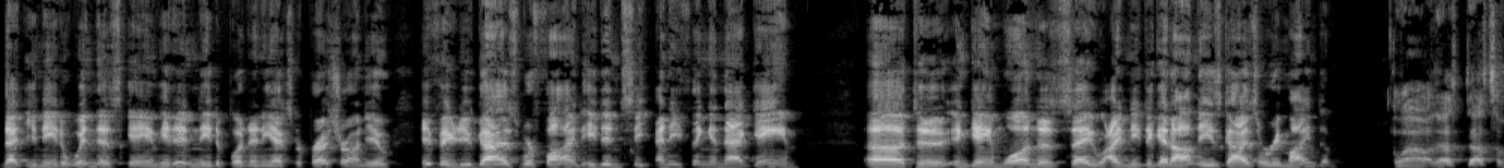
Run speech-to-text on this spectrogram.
that you need to win this game. He didn't need to put any extra pressure on you. He figured you guys were fine. He didn't see anything in that game uh, to in game one to say I need to get on these guys or remind them. Wow, that's that's a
